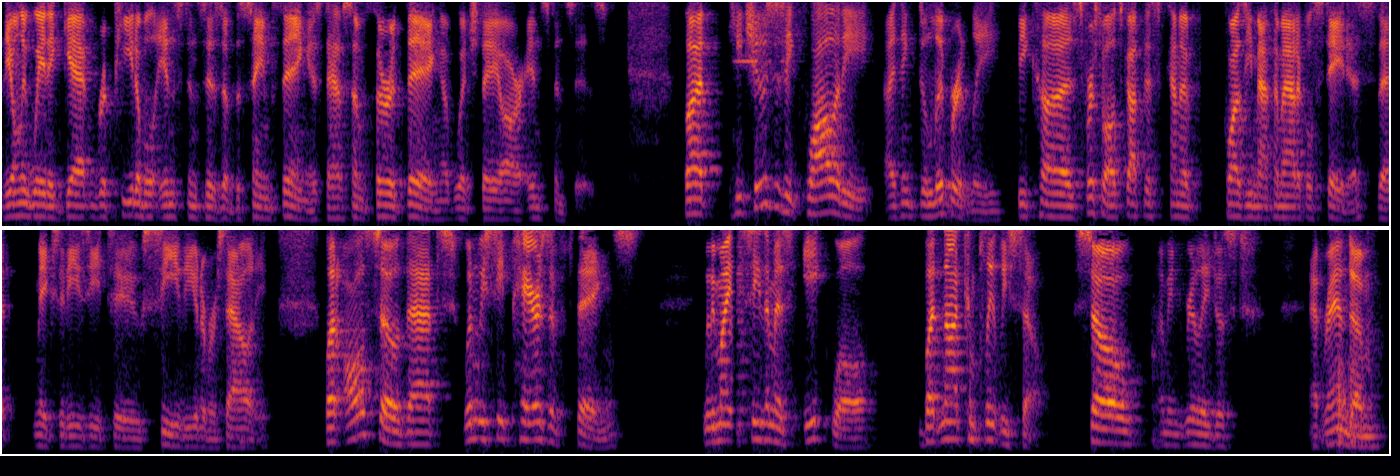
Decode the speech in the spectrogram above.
the only way to get repeatable instances of the same thing is to have some third thing of which they are instances. But he chooses equality, I think, deliberately because, first of all, it's got this kind of quasi mathematical status that makes it easy to see the universality. But also that when we see pairs of things, we might see them as equal, but not completely so. So, I mean, really just at random,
